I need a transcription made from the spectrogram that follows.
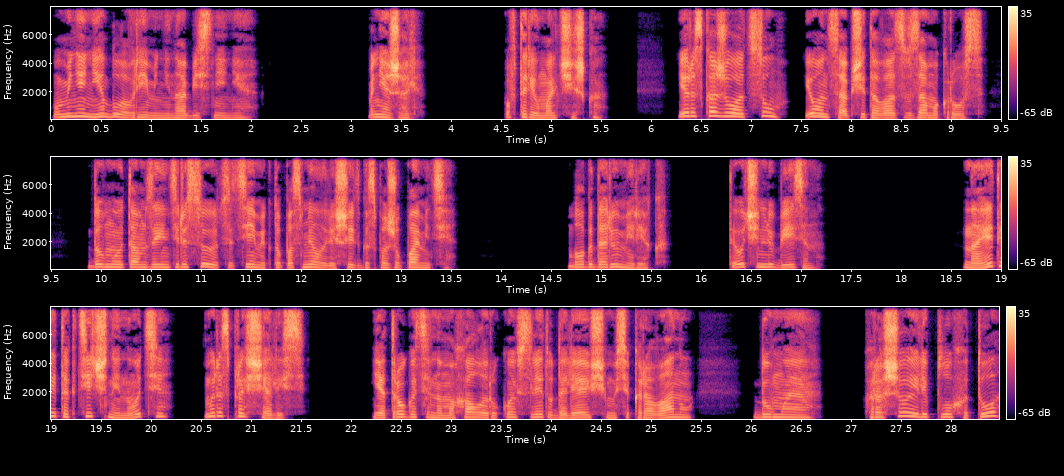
У меня не было времени на объяснение. «Мне жаль», — повторил мальчишка. «Я расскажу отцу, и он сообщит о вас в замок Рос. Думаю, там заинтересуются теми, кто посмел лишить госпожу памяти. Благодарю, Мирек. Ты очень любезен. На этой тактичной ноте мы распрощались. Я трогательно махала рукой вслед удаляющемуся каравану, думая, хорошо или плохо то,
